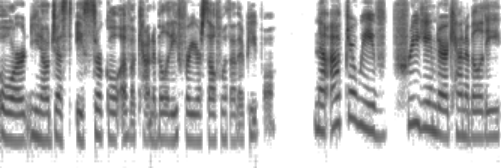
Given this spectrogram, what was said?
or, you know, just a circle of accountability for yourself with other people. Now, after we've pre gamed our accountability,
